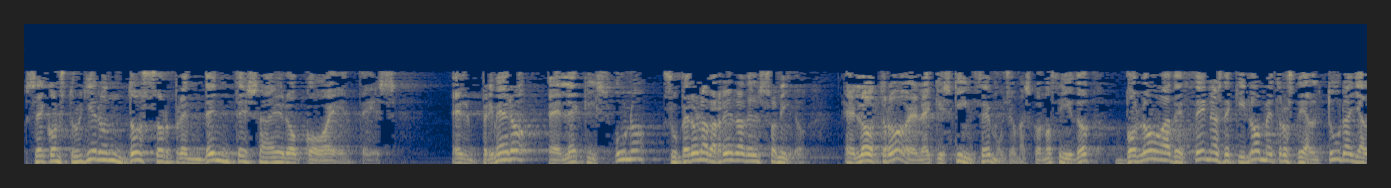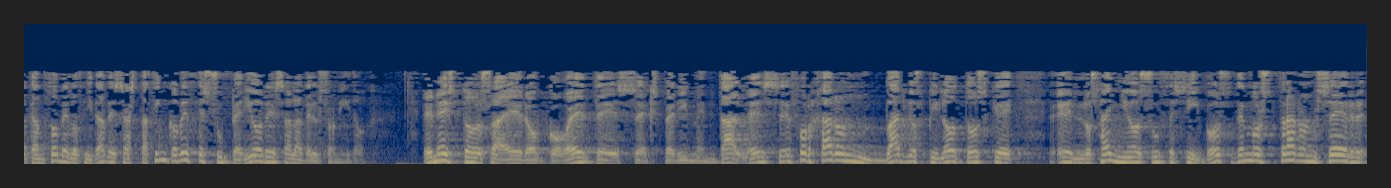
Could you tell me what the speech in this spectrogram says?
se construyeron dos sorprendentes aerocohetes. El primero, el X-1, superó la barrera del sonido. El otro, el X-15, mucho más conocido, voló a decenas de kilómetros de altura y alcanzó velocidades hasta cinco veces superiores a la del sonido. En estos aerocohetes experimentales se forjaron varios pilotos que en los años sucesivos demostraron ser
